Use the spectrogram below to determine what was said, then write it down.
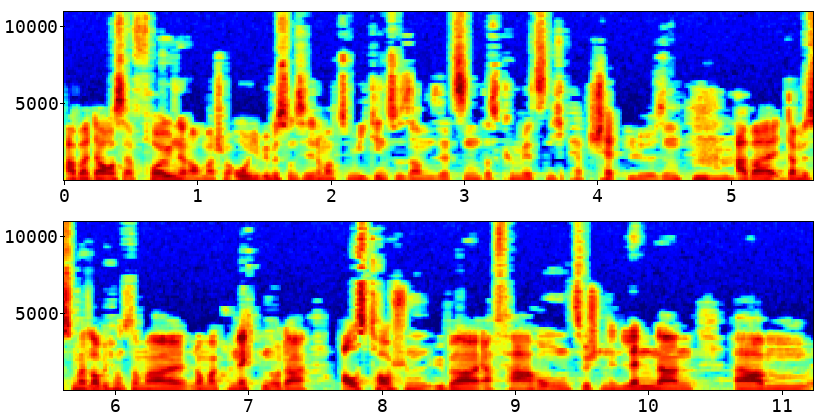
aber daraus erfolgen dann auch manchmal, oh, wir müssen uns hier nochmal zum Meeting zusammensetzen, das können wir jetzt nicht per Chat lösen, mhm. aber da müssen wir, glaube ich, uns nochmal noch mal connecten oder austauschen über Erfahrungen zwischen den Ländern. Ähm,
